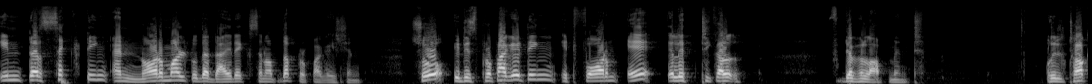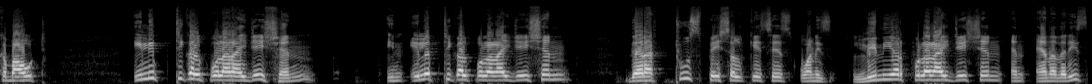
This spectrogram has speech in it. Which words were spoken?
intersecting and normal to the direction of the propagation. So, it is propagating it form a elliptical development. We will talk about elliptical polarization in elliptical polarization there are two special cases one is linear polarization and another is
